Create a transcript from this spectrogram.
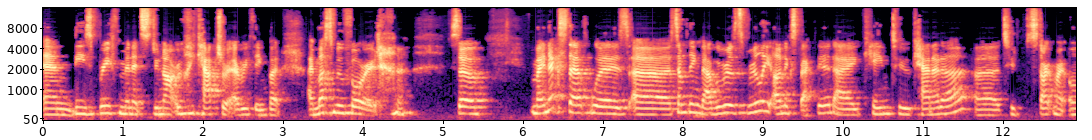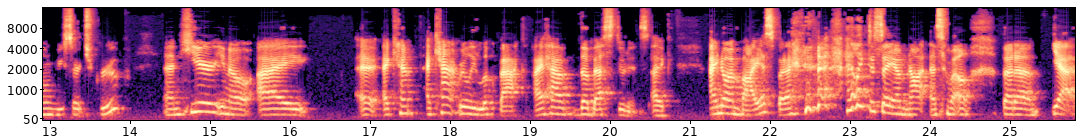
And these brief minutes do not really capture everything, but I must move forward. so my next step was uh, something that was really unexpected. I came to Canada uh, to start my own research group. And here, you know, I I, can't I can't really look back. I have the best students. Like I know I'm biased, but I I like to say I'm not as well. But um, yeah,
